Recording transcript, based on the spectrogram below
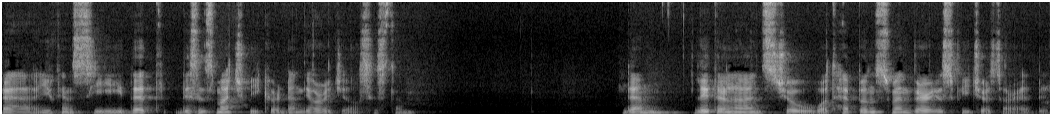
uh, you can see that this is much weaker than the original system. Then later lines show what happens when various features are added.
